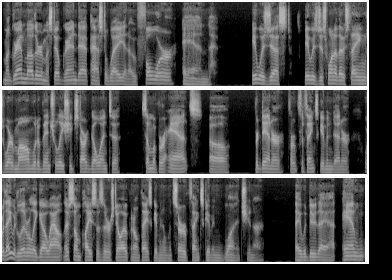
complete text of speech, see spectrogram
my grandmother and my step granddad passed away in 04 and it was just it was just one of those things where mom would eventually she'd start going to some of her aunts uh, for dinner for, for Thanksgiving dinner where they would literally go out. There's some places that are still open on Thanksgiving and would serve Thanksgiving lunch, you know. They would do that. And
